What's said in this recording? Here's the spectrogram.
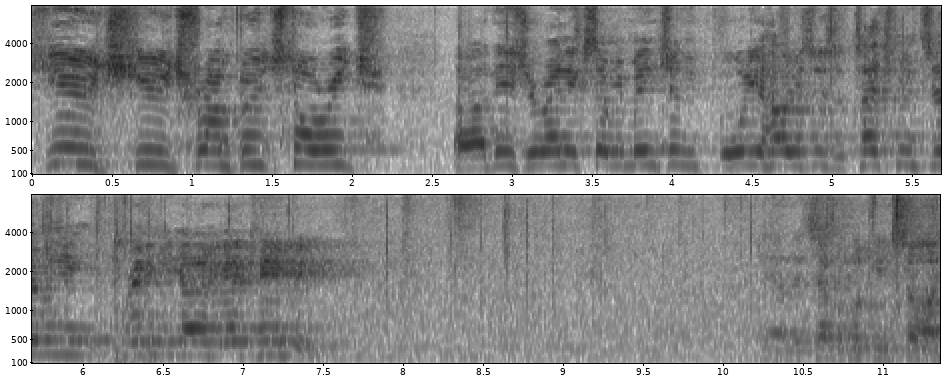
Huge, huge front boot storage. Uh, there's your annex that we mentioned, all your hoses, attachments, everything ready to go, go camping. Now let's have a look inside.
